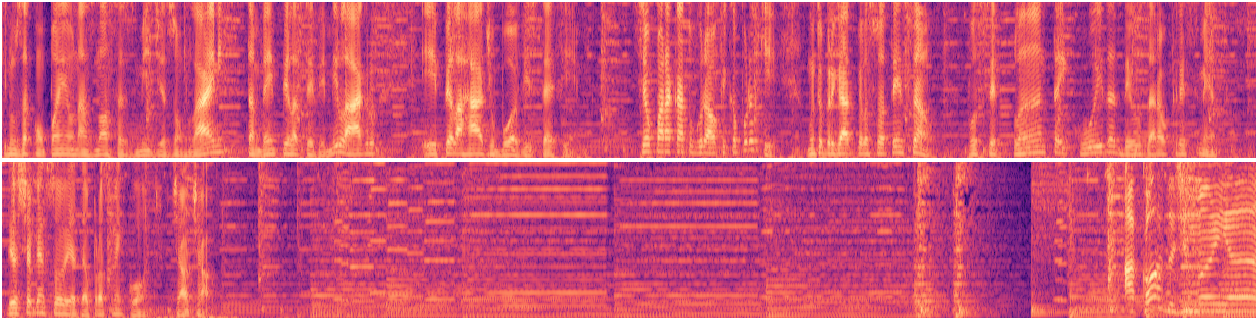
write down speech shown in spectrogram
que nos acompanham nas nossas mídias online, também pela TV Milagro e pela Rádio Boa Vista FM. Seu Paracato Rural fica por aqui. Muito obrigado pela sua atenção. Você planta e cuida, Deus dará o crescimento. Deus te abençoe e até o próximo encontro. Tchau, tchau. Acorda de manhã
